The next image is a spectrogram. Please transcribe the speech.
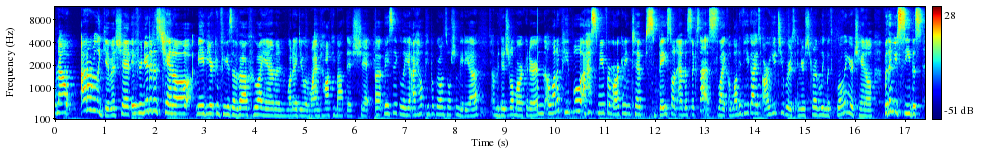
Now, I don't really give a shit. If you're new to this channel, maybe you're confused about who I am and what I do and why I'm talking about this shit. But basically, I help people grow on social media. I'm a digital marketer. And a lot of people ask me for marketing tips based on Emma's success. Like a lot of you guys are YouTubers and you're struggling with growing your channel, but then you see this,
